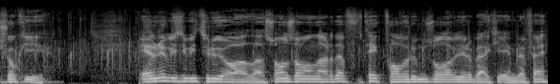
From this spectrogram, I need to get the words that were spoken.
çok iyi. Emre bizi bitiriyor valla. Son zamanlarda tek favorimiz olabilir belki Emre Fel.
